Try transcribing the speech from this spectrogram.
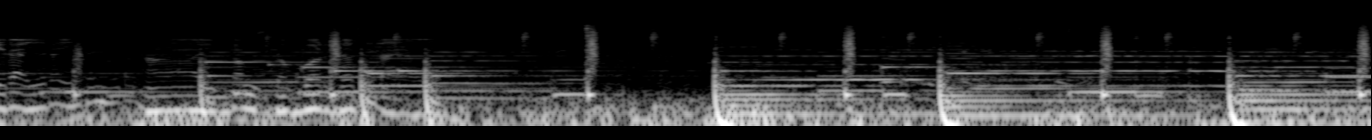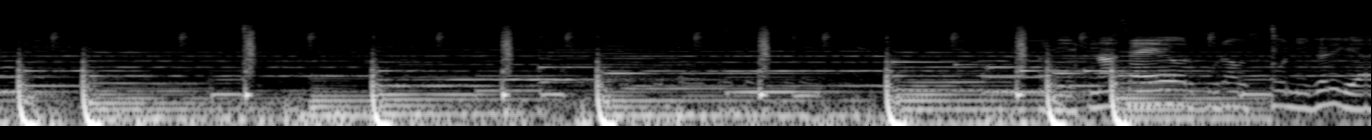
ये रहा ये हाँ एकदम ज़बरदस्त आया। है और पूरा उसको गया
